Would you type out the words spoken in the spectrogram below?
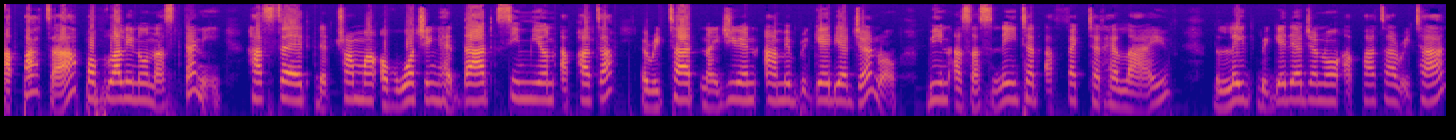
Apata, popularly known as Teni, has said the trauma of watching her dad, Simeon Apata, a retired Nigerian Army Brigadier General, being assassinated affected her life. The late Brigadier General Apata retired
